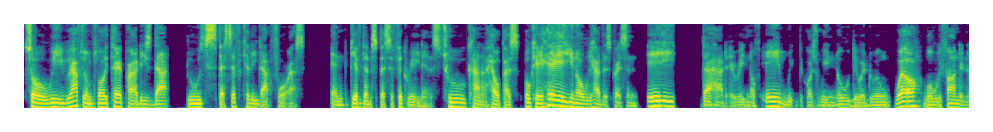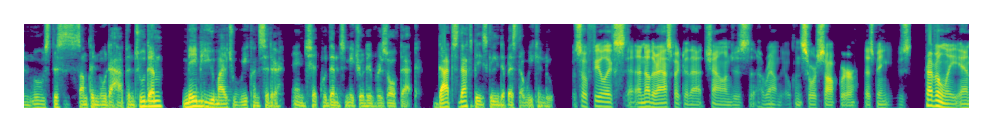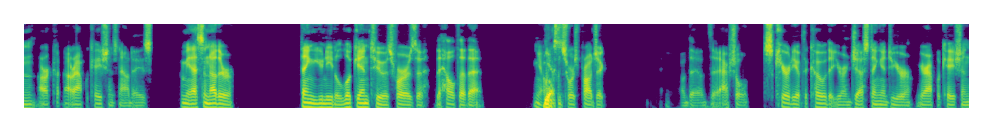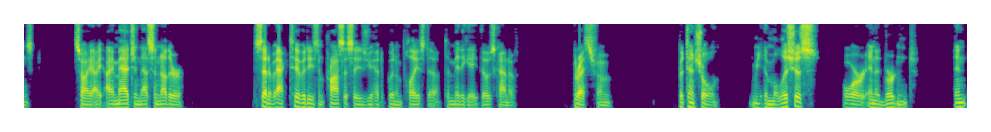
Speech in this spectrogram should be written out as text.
So we, we have to employ third parties that do specifically that for us and give them specific ratings to kind of help us. Okay. Hey, you know, we have this person A that had a rating of A because we knew they were doing well. What we found in the news, this is something new that happened to them. Maybe you might reconsider and check with them to make sure they've resolved that. That's, that's basically the best that we can do. So Felix, another aspect of that challenge is around the open source software that's being used prevalently in our, our applications nowadays. I mean, that's another thing you need to look into as far as the, the health of that, you know, yes. open source project, the, the actual security of the code that you're ingesting into your, your applications. So I, I imagine that's another set of activities and processes you had to put in place to, to mitigate those kind of threats from potential either malicious or inadvertent in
